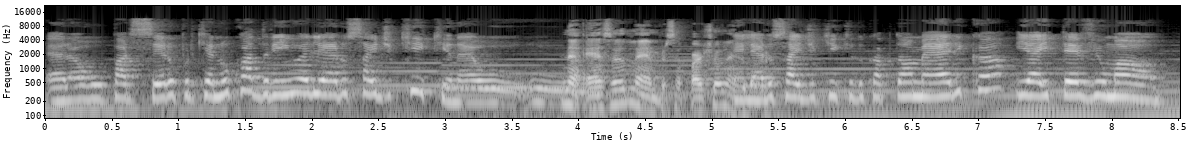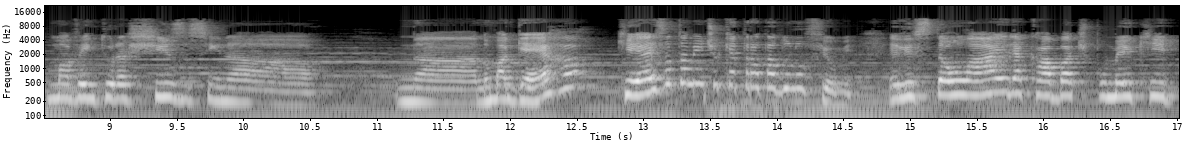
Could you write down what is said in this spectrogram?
Era o parceiro, porque no quadrinho ele era o sidekick, né? O, o- Não, essa eu lembro, essa parte eu lembro. Ele era o sidekick do Capitão América, e aí teve uma, uma aventura X, assim, na, na. numa guerra, que é exatamente o que é tratado no filme. Eles estão lá, ele acaba, tipo, meio que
